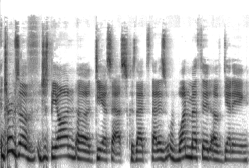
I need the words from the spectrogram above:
In terms of just beyond uh, DSS, because that's that is one method of getting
